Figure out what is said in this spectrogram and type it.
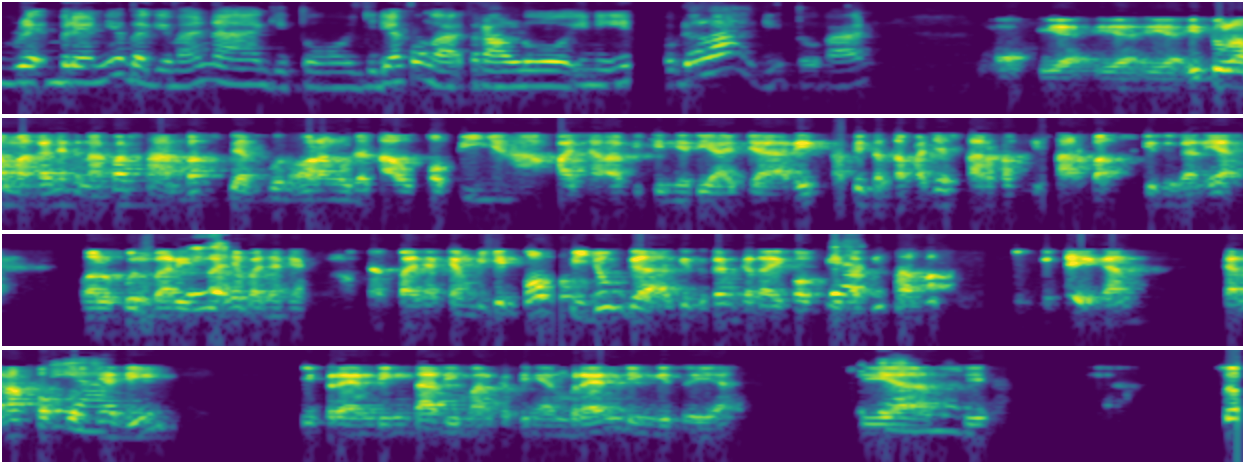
brandnya bagaimana gitu jadi aku nggak terlalu ini udahlah gitu kan Iya, iya, iya. Itulah makanya kenapa Starbucks biarpun orang udah tahu kopinya apa, cara bikinnya diajarin, tapi tetap aja Starbucks di Starbucks gitu kan ya. Walaupun baristanya iya. banyak yang banyak yang bikin kopi juga gitu kan kedai kopi, iya. tapi Starbucks gede kan, karena fokusnya iya. di di branding tadi, marketing and branding gitu ya. Iya, iya. So,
